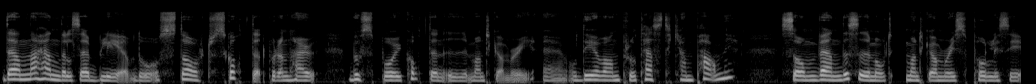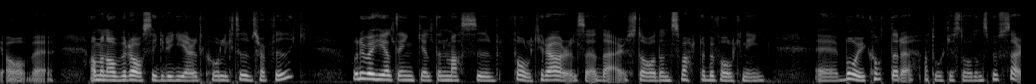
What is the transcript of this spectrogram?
denna händelse blev då startskottet på den här bussbojkotten i Montgomery. Eh, och det var en protestkampanj som vände sig mot Montgomerys policy av, eh, ja, men av rassegregerad kollektivtrafik. Och det var helt enkelt en massiv folkrörelse där stadens svarta befolkning eh, bojkottade att åka stadens bussar.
